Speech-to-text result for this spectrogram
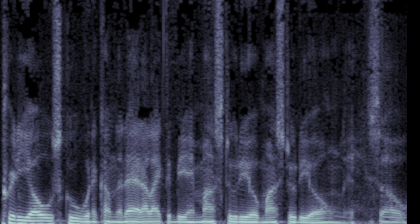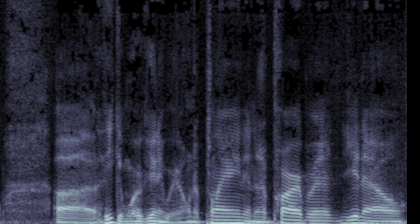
pretty old school when it comes to that. I like to be in my studio, my studio only. So uh, he can work anywhere on a plane, in an apartment, you know,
